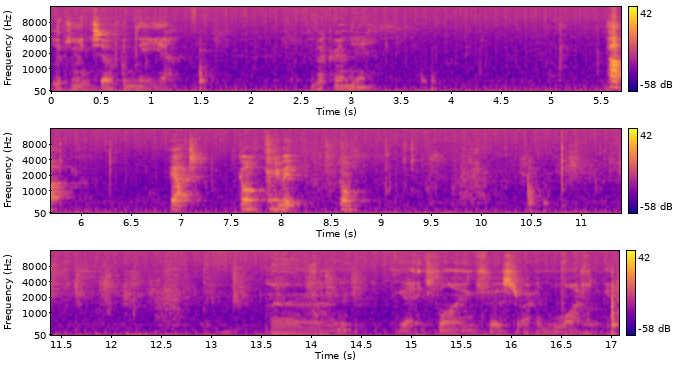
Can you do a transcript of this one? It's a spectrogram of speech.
licking himself in the, uh, the background there. Pup! Out! Go on, on your bed. Go on. Uh, flying first strike and lifelink until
